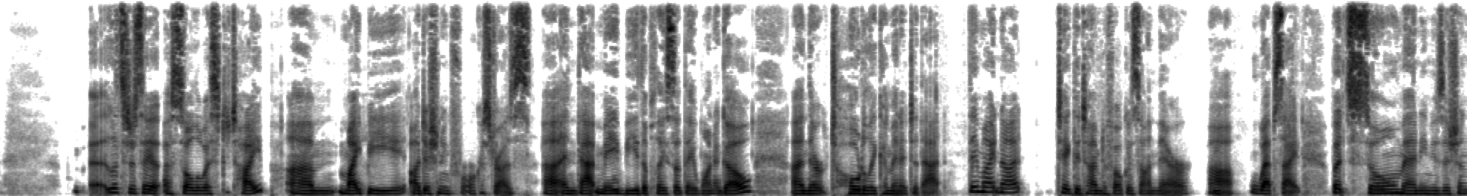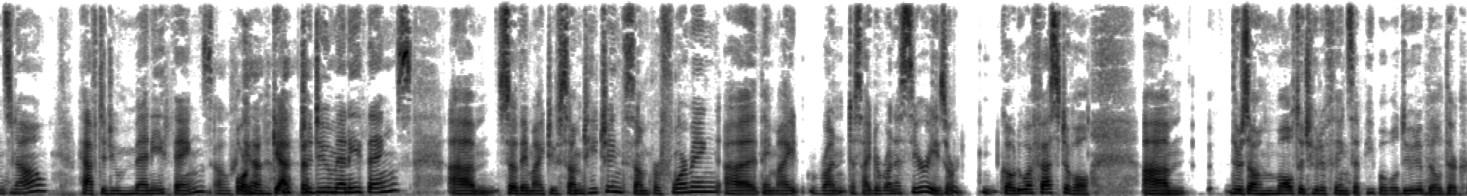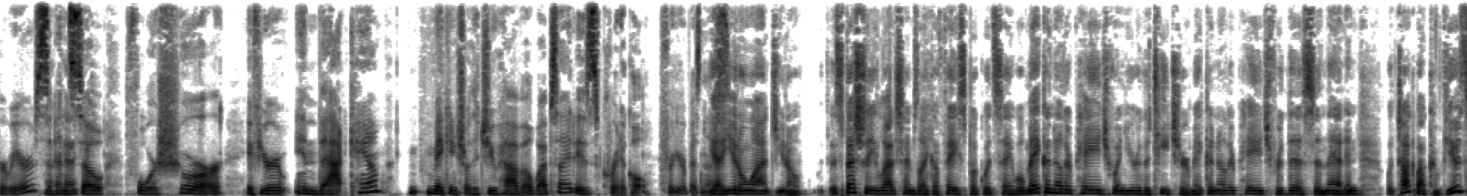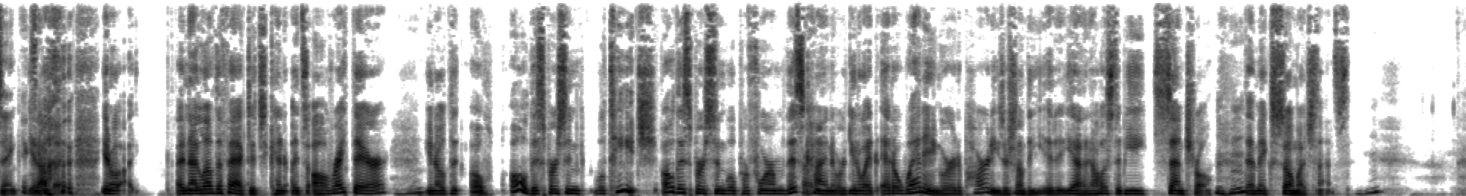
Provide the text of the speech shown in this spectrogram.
let's just say a soloist type um, might be auditioning for orchestras, uh, and that may be the place that they want to go, and they're totally committed to that. They might not take the time to focus on their uh, website. But so many musicians now have to do many things oh, or yeah. get to do many things. Um, so they might do some teaching, some performing. Uh, they might run, decide to run a series or go to a festival. Um, there's a multitude of things that people will do to build their careers. Okay. And so for sure, if you're in that camp, making sure that you have a website is critical for your business. Yeah, you don't want, you know, especially a lot of times like a Facebook would say, well, make another page when you're the teacher, make another page for this and that. And we'll talk about confusing. Exactly. You know, you know and I love the fact it can, it's all right there. Mm-hmm. You know, the, oh, oh, this person will teach. Oh, this person will perform this right. kind, or you know, at, at, a wedding or at a parties or something. Mm-hmm. It, yeah, it all has to be central. Mm-hmm. That makes so much sense. Mm-hmm.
